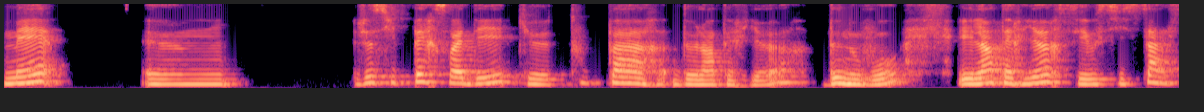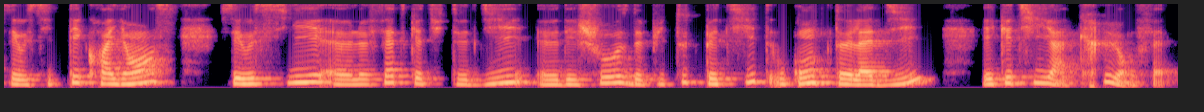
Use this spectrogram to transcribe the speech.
mais euh, je suis persuadée que tout part de l'intérieur, de nouveau. Et l'intérieur, c'est aussi ça, c'est aussi tes croyances, c'est aussi euh, le fait que tu te dis euh, des choses depuis toute petite ou qu'on te l'a dit et que tu y as cru en fait.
